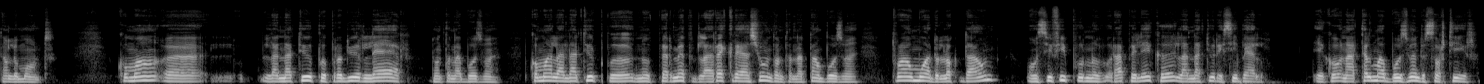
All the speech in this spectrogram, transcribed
dans le monde? Comment euh, la nature peut produire l'air dont on a besoin? Comment la nature peut nous permettre de la récréation dont on a tant besoin? Trois mois de lockdown on suffit pour nous rappeler que la nature est si belle et qu'on a tellement besoin de sortir.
